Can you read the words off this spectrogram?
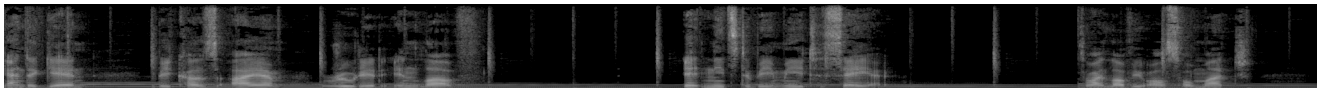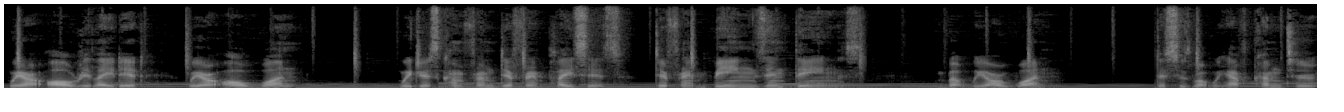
And again, because I am rooted in love, it needs to be me to say it. So I love you all so much. We are all related, we are all one. We just come from different places, different beings and things, but we are one. This is what we have come to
